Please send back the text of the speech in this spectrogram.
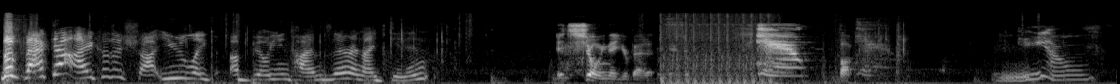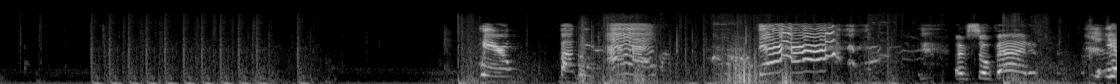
The fact that I could have shot you like a billion times there and I didn't. It's showing that you're bad at the game. Fuck. Meow. Ew. Fuck. Ah. Ah. I'm so bad. Yeah.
